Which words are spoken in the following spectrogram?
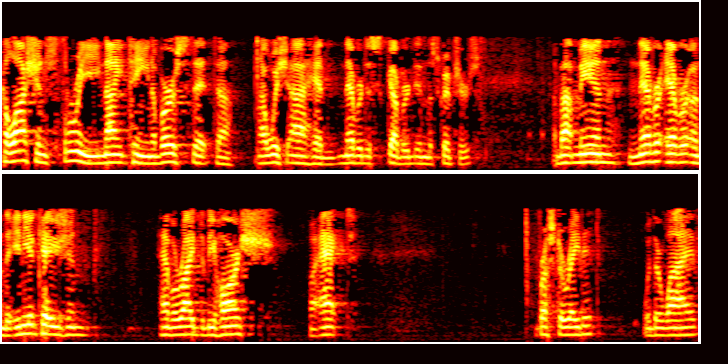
Colossians 3:19, a verse that uh, I wish I had never discovered in the scriptures about men never ever under any occasion have a right to be harsh or act frustrated with their wives.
